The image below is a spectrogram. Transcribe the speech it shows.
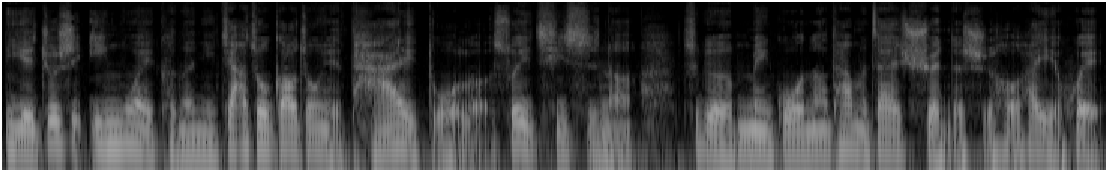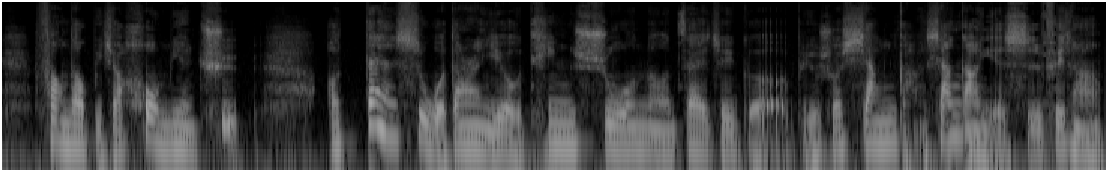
也就是因为可能你加州高中也太多了，所以其实呢，这个美国呢，他们在选的时候，他也会放到比较后面去。哦，但是我当然也有听说呢，在这个比如说香港，香港也是非常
